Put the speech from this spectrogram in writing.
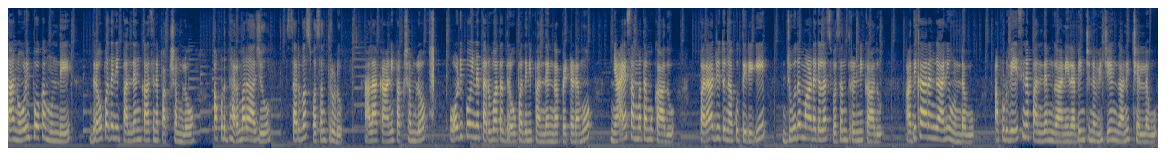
తాను ఓడిపోక ముందే ద్రౌపదిని పందెం కాసిన పక్షంలో అప్పుడు ధర్మరాజు సర్వస్వతంత్రుడు. అలా కాని పక్షంలో ఓడిపోయిన తరువాత ద్రౌపదిని పందెంగా పెట్టడము న్యాయసమ్మతము కాదు. పరాజితునకు తిరిగి జూదమాడగల స్వతంత్రుణ్ణి కాదు. అధికారంగాని ఉండవు. అప్పుడు వేసిన పందెం గాని లభించిన విజయం గాని చెల్లవు.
